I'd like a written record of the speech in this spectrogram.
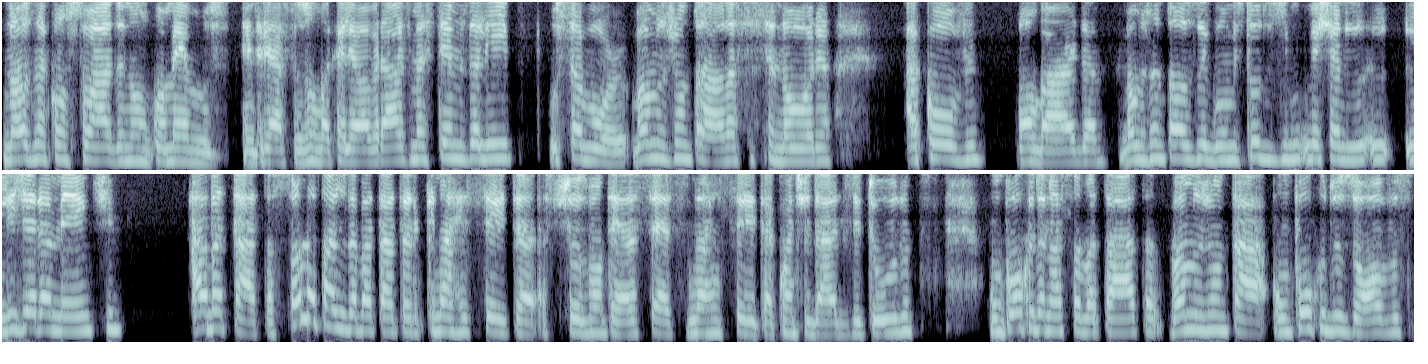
nós na consoada não comemos, entre aspas, um bacalhau à brás, mas temos ali o sabor. Vamos juntar a nossa cenoura, a couve, bombarda, vamos juntar os legumes, todos mexendo ligeiramente a batata, só metade da batata que na receita as pessoas vão ter acesso na receita, quantidades e tudo. Um pouco da nossa batata, vamos juntar um pouco dos ovos,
